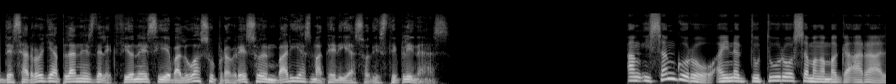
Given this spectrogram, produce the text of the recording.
desarrolla planes de lecciones y evalúa su progreso en varias materias o disciplinas. Ang isang guro ay nagtuturo sa mga mag-aaral,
